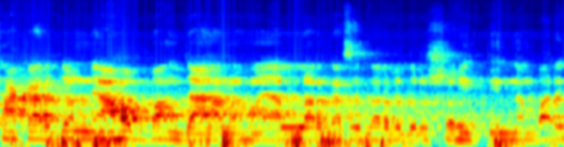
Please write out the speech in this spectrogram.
থাকার জন্য আহ্বান জানানো হয় আল্লাহর কাছে, তার ভেতরে শহীদ তিন নম্বরে।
